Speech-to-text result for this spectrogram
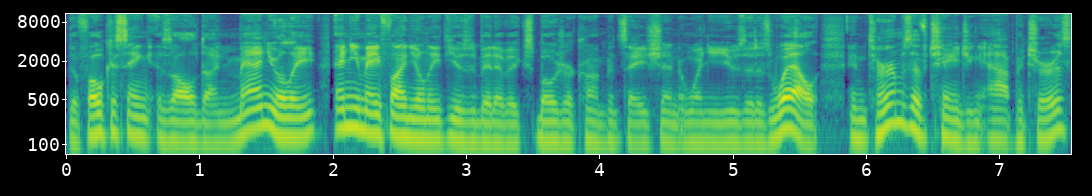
The focusing is all done manually, and you may find you'll need to use a bit of exposure compensation when you use it as well. In terms of changing apertures,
